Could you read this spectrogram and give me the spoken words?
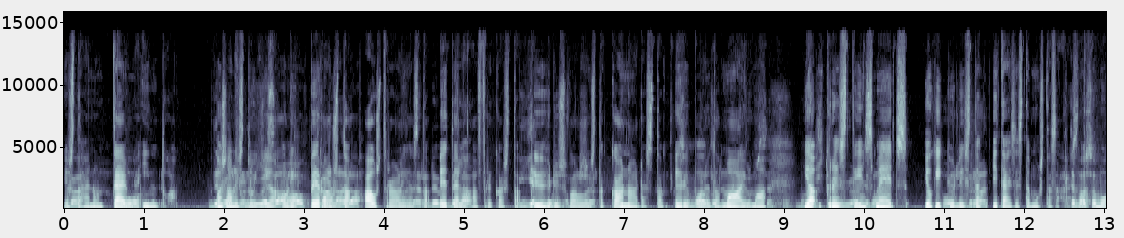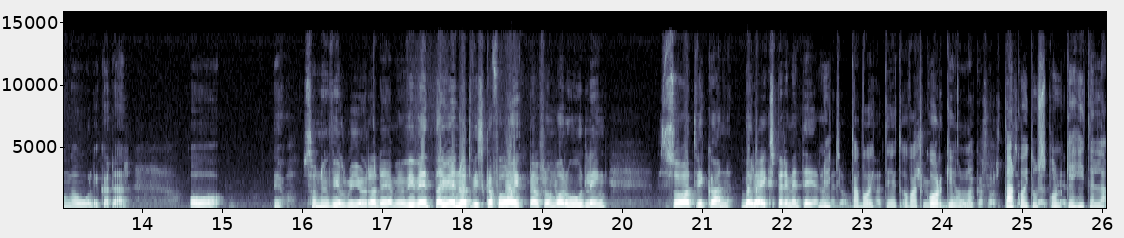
josta hän on täynnä intoa. Osallistujia oli Perusta, Australiasta, Etelä-Afrikasta, Yhdysvalloista, Kanadasta, eri puolilta maailmaa ja Kristiin Smeds jokikylistä itäisestä Det Mustasaaresta. var så många olika där. Och ja, så nu vill vi göra det. Men vi väntar ju ännu att vi ska få äppel från vår odling så att vi kan börja experimentera med Nyt dem. tavoitteet ovat 20 korkealla. Tarkoitus on kehitellä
